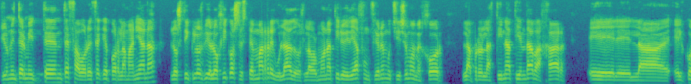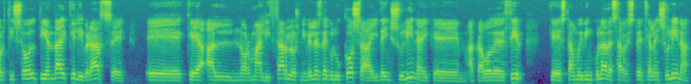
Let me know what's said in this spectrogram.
El ayuno intermitente favorece que por la mañana los ciclos biológicos estén más regulados, la hormona tiroidea funcione muchísimo mejor, la prolactina tienda a bajar, el cortisol tienda a equilibrarse, eh, que al normalizar los niveles de glucosa y de insulina, y que acabo de decir, que está muy vinculada esa resistencia a la insulina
